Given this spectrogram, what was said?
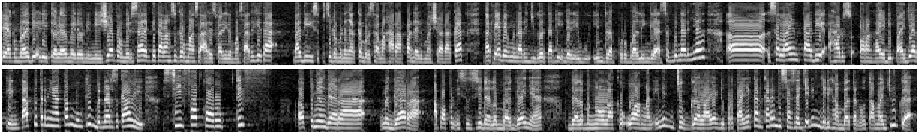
Ya kembali di editorial Media Indonesia, pemirsa kita langsung ke Mas Aris Fadil. Mas Aris kita tadi sudah mendengarkan bersama harapan dari masyarakat, tapi ada yang menarik juga tadi dari Ibu Indra Purbalingga. Sebenarnya uh, selain tadi harus orang kaya dipajakin, tapi ternyata mungkin benar sekali sifat koruptif uh, penyelenggara negara, apa pun institusi dan lembaganya dalam mengelola keuangan ini juga layak dipertanyakan karena bisa saja ini menjadi hambatan utama juga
